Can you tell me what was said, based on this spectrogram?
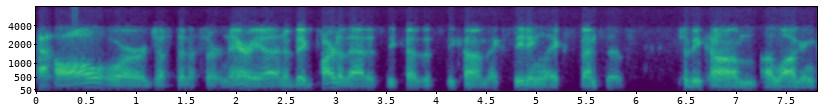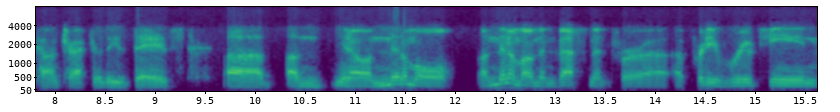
at all or just in a certain area. And a big part of that is because it's become exceedingly expensive to become a logging contractor these days. Uh, you know, a minimal a minimum investment for a, a pretty routine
